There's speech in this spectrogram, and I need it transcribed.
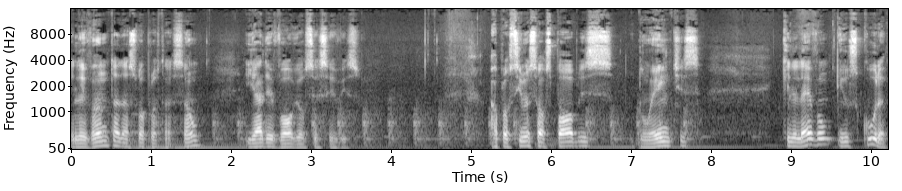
e levanta da sua prostração e a devolve ao seu serviço. Aproxima-se aos pobres, doentes, que lhe levam e os cura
